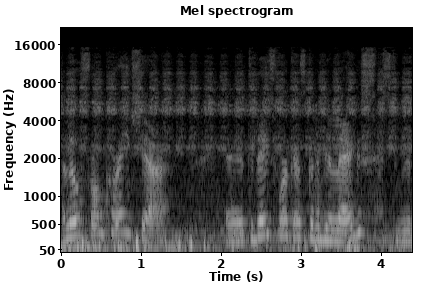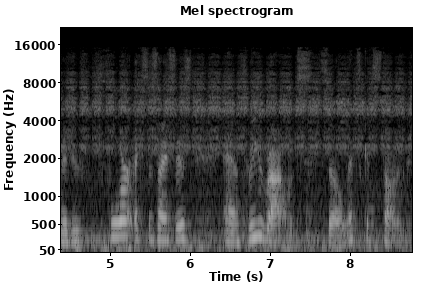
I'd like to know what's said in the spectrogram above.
Hello from Croatia. Uh, today's workout is going to be legs. We're going to do four exercises and three rounds. So let's get started.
